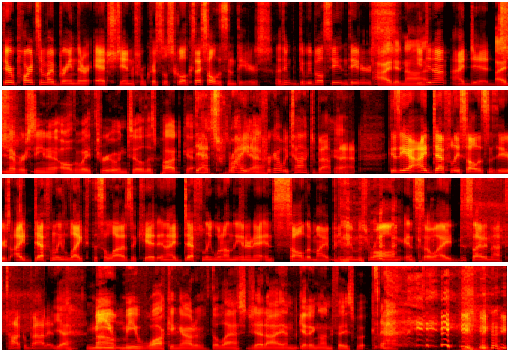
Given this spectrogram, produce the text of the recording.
there are parts in my brain that are etched in from Crystal Skull because I saw this in theaters. I think did we both see it in theaters? I did not. You did not. I did. I'd never seen it all the way through until this podcast. That's right. I forgot we talked about that. Because yeah, I definitely saw this in theaters. I definitely liked this a lot as a kid, and I definitely went on the internet and saw that my opinion was wrong, and so I decided not to talk about it. Yeah, me Um, me walking out of the Last Jedi and getting on Facebook.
